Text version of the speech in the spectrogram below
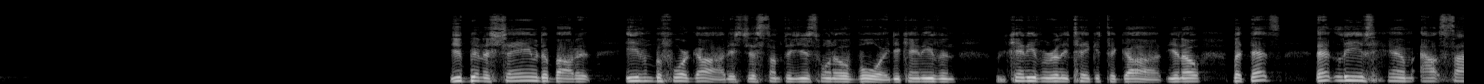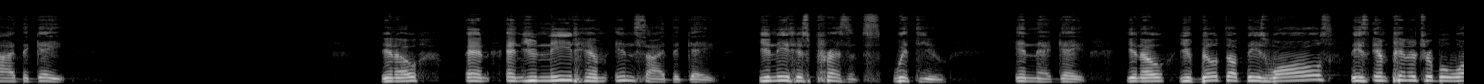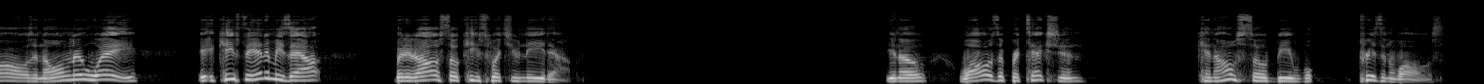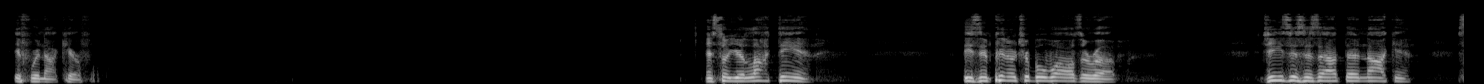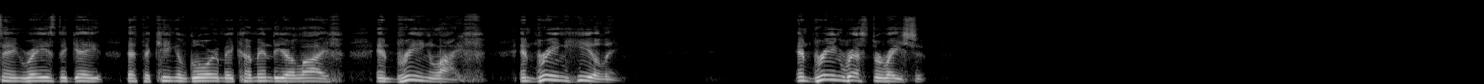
You've been ashamed about it even before God. It's just something you just want to avoid. You can't even, you can't even really take it to God, you know, but that's, that leaves him outside the gate. You know, and, and you need him inside the gate. You need his presence with you in that gate. You know, you've built up these walls, these impenetrable walls, and the only way it keeps the enemies out, but it also keeps what you need out. You know, walls of protection can also be prison walls if we're not careful. And so you're locked in. These impenetrable walls are up. Jesus is out there knocking, saying, raise the gate that the King of glory may come into your life and bring life and bring healing and bring restoration.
